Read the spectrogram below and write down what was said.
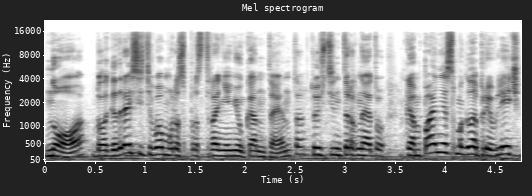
Но, благодаря сетевому распространению контента, то есть интернету, компания смогла привлечь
